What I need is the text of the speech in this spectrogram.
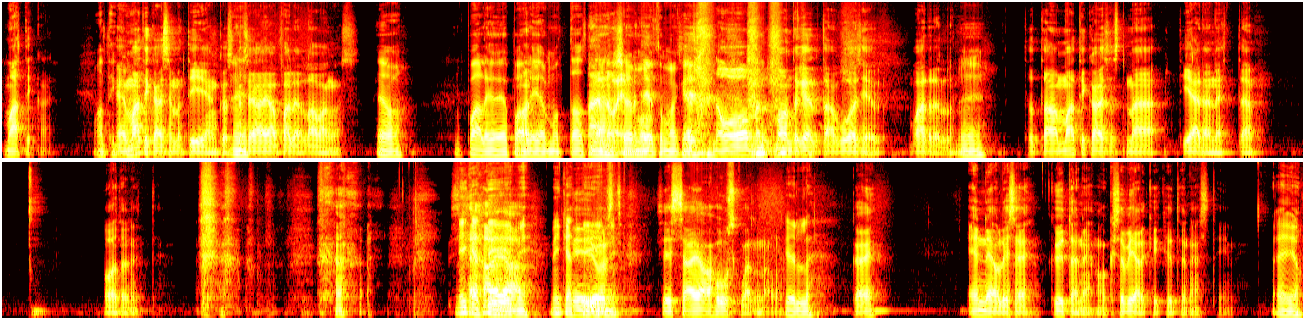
Matikainen. Ei, Matikainen. Matikaisen mä tiedän, koska Niin. se ajaa paljon Lavangossa. Joo. No paljon ja paljon, mutta oot en nähnyt oo- sen muutama kerran. No, mä nyt monta kertaa vuosien varrella. Niin. Tota, Matikaisesta mä tiedän, että... Oota nyt. Mikä tiimi? Mikä niin tiimi? Just, siis se ajaa Husqvarnalla. Kyllä. Okei. Okay. Ennen oli se Kytönen. Onko se vieläkin Kytönen tiimi? Ei ole.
